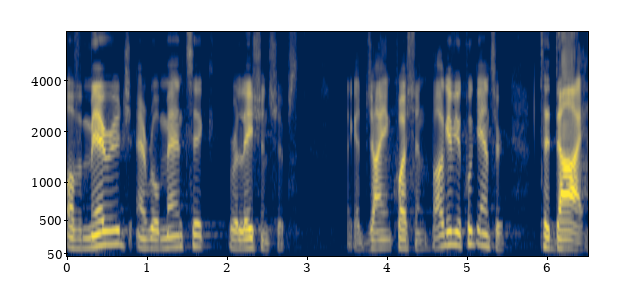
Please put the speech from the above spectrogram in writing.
of marriage and romantic relationships? Like a giant question. But I'll give you a quick answer to die.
